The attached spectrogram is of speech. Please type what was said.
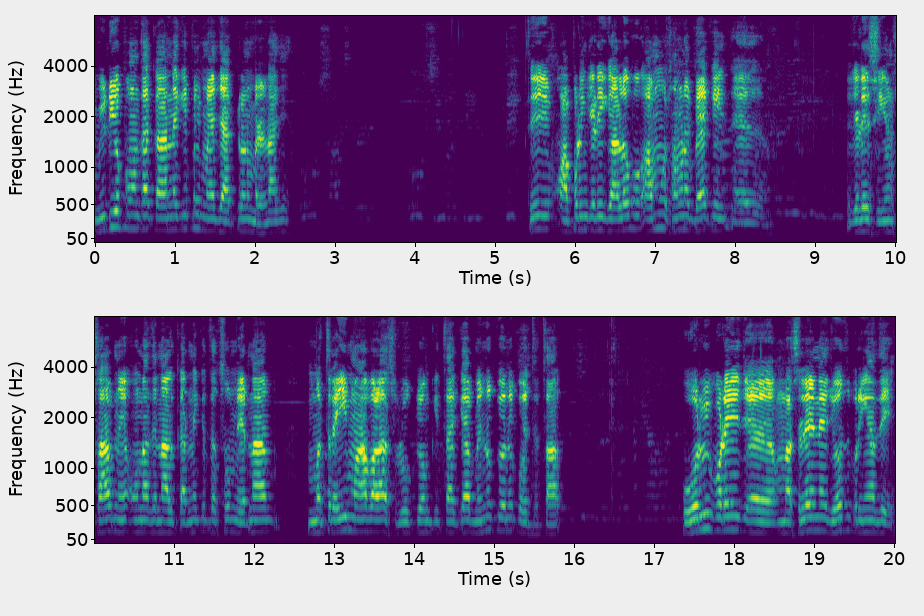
ਵੀਡੀਓ ਪਾਉਣ ਦਾ ਕਾਰਨ ਹੈ ਕਿ ਭਈ ਮੈਂ ਜਾ ਕੇ ਉਹਨੂੰ ਮਿਲਣਾ ਜੀ। ਤੇ ਆਪਣੀ ਜਿਹੜੀ ਗੱਲ ਉਹ ਆਮੋ ਸਾਹਮਣੇ ਬਹਿ ਕੇ ਅ, ਜਿਹੜੇ ਸੀਐਮ ਸਾਹਿਬ ਨੇ ਉਹਨਾਂ ਦੇ ਨਾਲ ਕਰਨੀ ਕਿ ਦੱਸੋ ਮੇਰੇ ਨਾਲ ਮਤਰੇਈ ਮਾਂ ਵਾਲਾ ਸਲੂਕ ਕਿਉਂ ਕੀਤਾ ਗਿਆ ਮੈਨੂੰ ਕਿਉਂ ਨਹੀਂ ਕੁਝ ਦਿੱਤਾ? ਹੋਰ ਵੀ ਬੜੇ ਮਸਲੇ ਨੇ ਜੋਧਪੁਰੀਆਂ ਦੇ।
